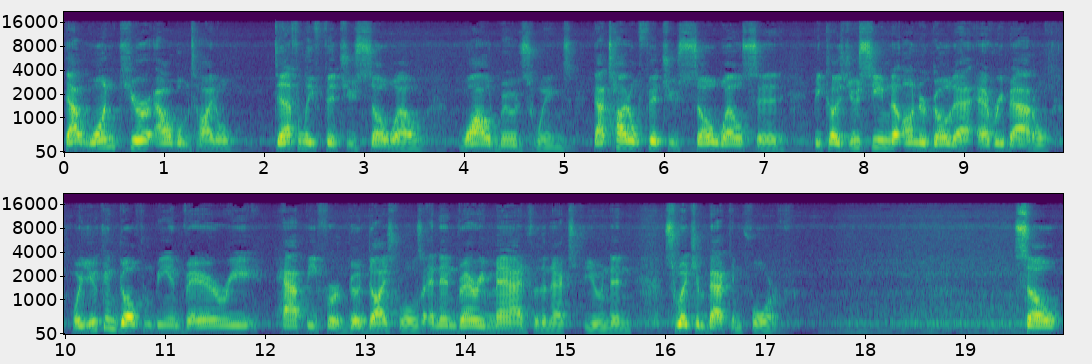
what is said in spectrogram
that one Cure album title definitely fits you so well. Wild Mood Swings. That title fits you so well, Sid, because you seem to undergo that every battle, where you can go from being very happy for good dice rolls, and then very mad for the next few, and then switching back and forth. So,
